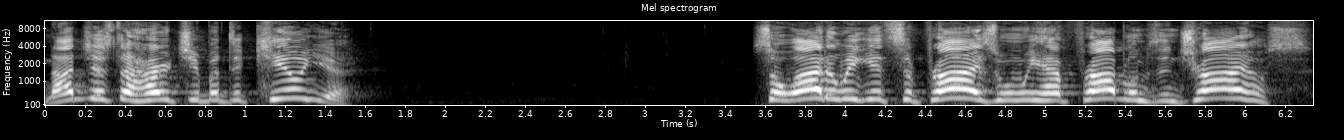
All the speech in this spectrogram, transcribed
Not just to hurt you, but to kill you. So, why do we get surprised when we have problems and trials?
